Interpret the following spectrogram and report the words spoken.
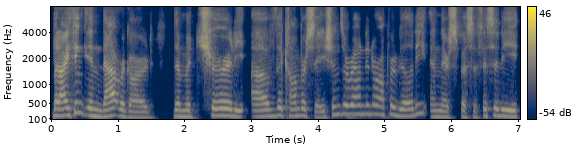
But I think in that regard, the maturity of the conversations around interoperability and their specificity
